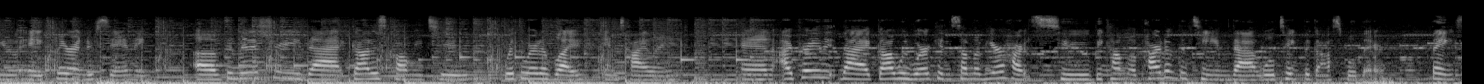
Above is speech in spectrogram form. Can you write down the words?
you a clear understanding of the ministry that God has called me to with the Word of Life in Thailand. And I pray that God would work in some of your hearts to become a part of the team that will take the gospel there. Thanks.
